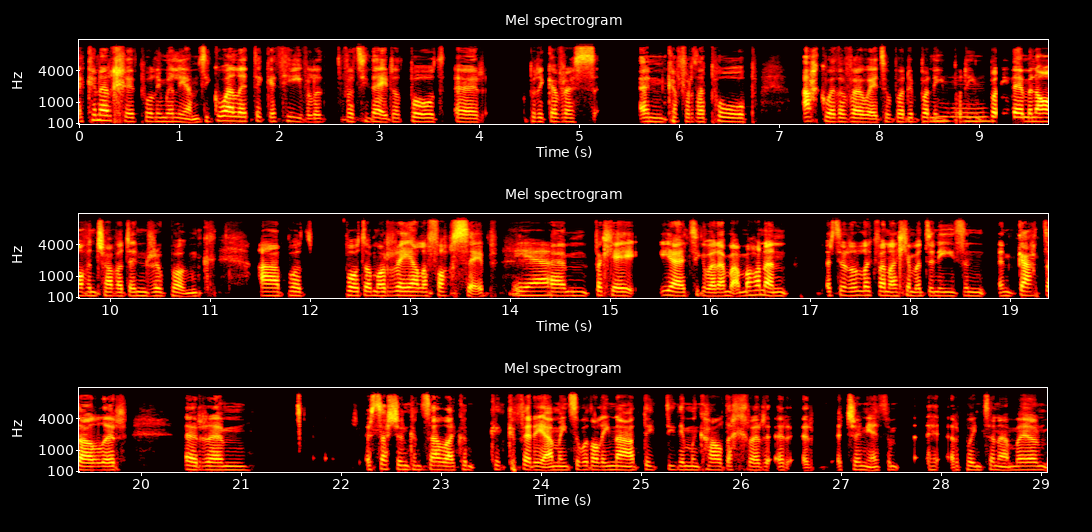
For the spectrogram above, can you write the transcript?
y cynnyrchydd Pauline Williams i gweld y geth hi fel, fel ti'n dweud, oedd bod, er, bod y gyfres yn cyffwrdd â pob agwedd o fywyd, o bod, bod, ni, mm. bod, ni, bod ni ddim yn ofyn trafod unrhyw bwnc a bod, bod o mor real a phosib. Yeah. Um, felly, ie, yeah, ti'n gwybod, a, a mae hwnna'n, yr ti'n olygfa yna lle mae Denise yn, yn gadael yr, yr, um, y sesiwn cynsela cyffuria, mae'n sylweddoli na, di, di ddim yn cael dechrau'r er, er, er, triniaeth ar y pwynt yna. Mae o'n,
